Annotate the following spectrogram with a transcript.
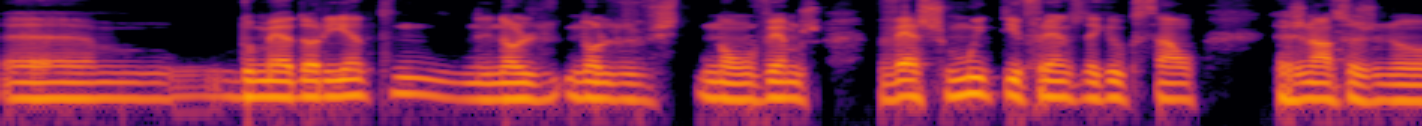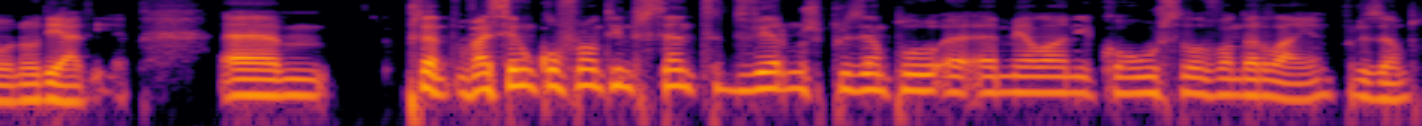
uh, do Médio Oriente e não, não, não vemos vestes muito diferentes daquilo que são as nossas no, no dia a dia. Um, portanto, vai ser um confronto interessante de vermos, por exemplo, a, a Melanie com Ursula von der Leyen, por exemplo.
